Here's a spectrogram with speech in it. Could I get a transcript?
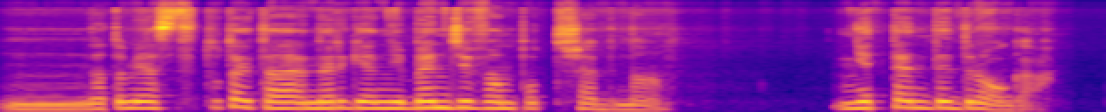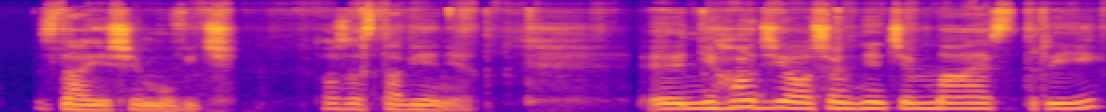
Mm, Natomiast tutaj ta energia nie będzie Wam potrzebna. Nie tędy droga, zdaje się mówić to zestawienie. Y, Nie chodzi o osiągnięcie maestrii,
